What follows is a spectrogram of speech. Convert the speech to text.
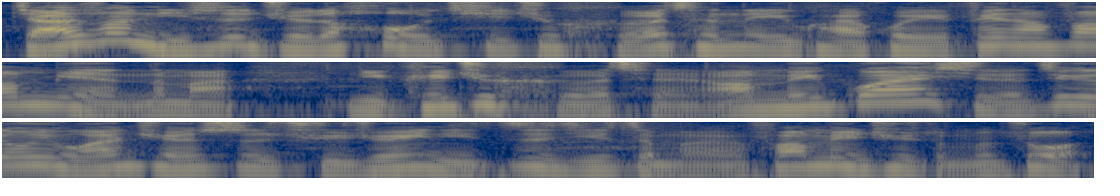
假如说你是觉得后期去合成那一块会非常方便，那么你可以去合成啊，没关系的，这个东西完全是取决于你自己怎么方便去怎么做。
